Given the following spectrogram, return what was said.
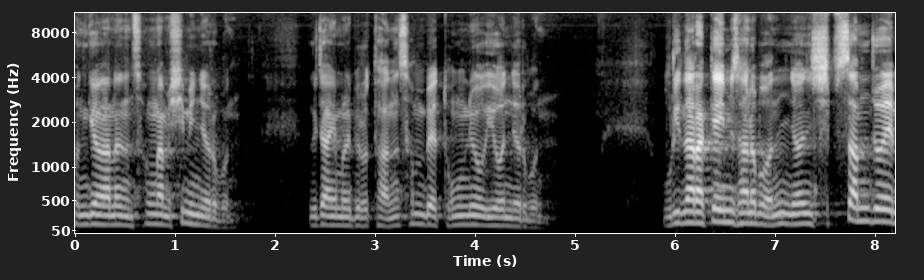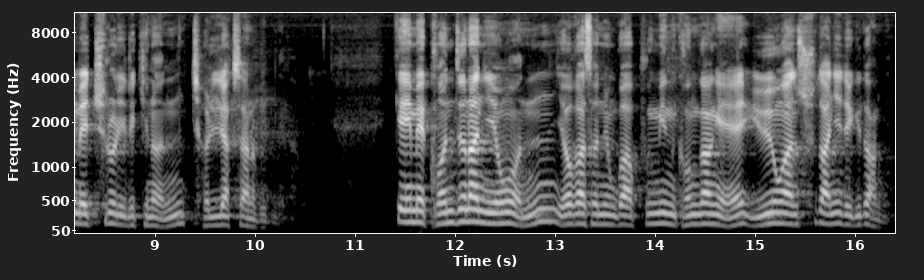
존경하는 성남 시민 여러분, 의장님을 비롯한 선배 동료 의원 여러분, 우리나라 게임 산업은 연 13조의 매출을 일으키는 전략 산업입니다. 게임의 건전한 이용은 여가 선용과 국민 건강에 유용한 수단이 되기도 합니다.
